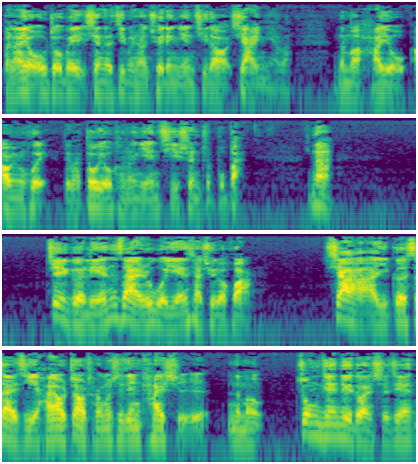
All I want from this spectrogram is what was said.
本来有欧洲杯，现在基本上确定延期到下一年了。那么还有奥运会，对吧？都有可能延期甚至不办。那这个联赛如果延下去的话，下一个赛季还要照常的时间开始，那么中间这段时间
